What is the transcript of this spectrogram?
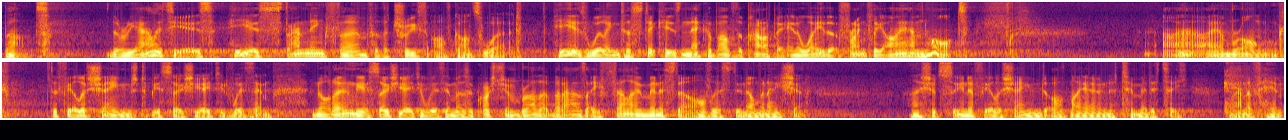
But the reality is, he is standing firm for the truth of God's word. He is willing to stick his neck above the parapet in a way that, frankly, I am not. I, I am wrong to feel ashamed to be associated with him. Not only associated with him as a Christian brother, but as a fellow minister of this denomination. I should sooner feel ashamed of my own timidity than of him.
